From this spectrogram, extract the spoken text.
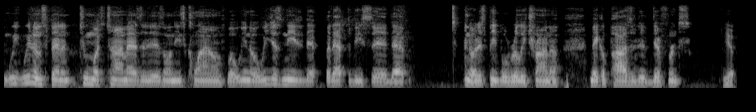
we, we don't spend too much time as it is on these clowns, but you know we just needed that for that to be said that you know there's people really trying to make a positive difference. Yep.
